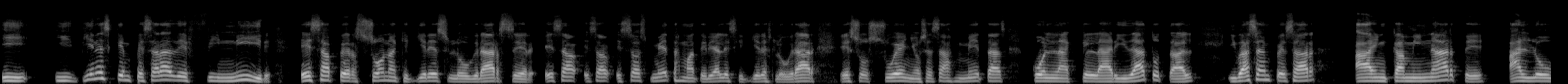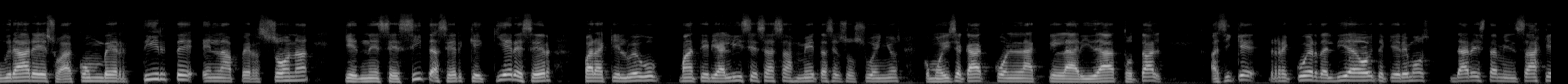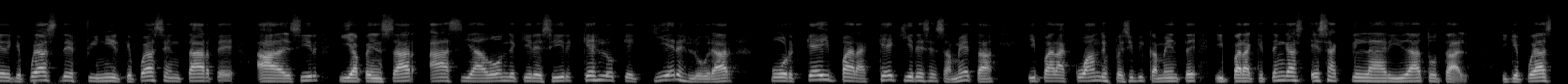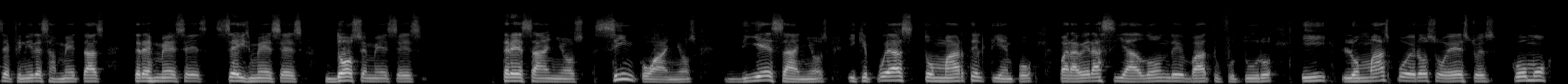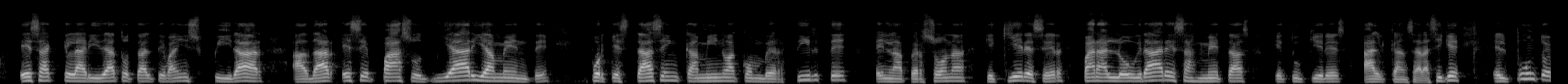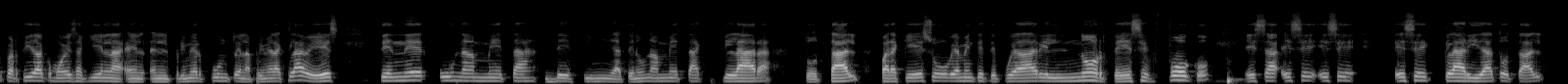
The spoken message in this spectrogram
Y y tienes que empezar a definir esa persona que quieres lograr ser, esa, esas metas materiales que quieres lograr, esos sueños, esas metas con la claridad total y vas a empezar a encaminarte a lograr eso, a convertirte en la persona que necesita ser, que quiere ser para que luego materialices esas metas, esos sueños, como dice acá, con la claridad total. Así que recuerda, el día de hoy te queremos dar este mensaje de que puedas definir, que puedas sentarte a decir y a pensar hacia dónde quieres ir, qué es lo que quieres lograr, por qué y para qué quieres esa meta y para cuándo específicamente y para que tengas esa claridad total y que puedas definir esas metas tres meses, seis meses, doce meses, tres años, cinco años, diez años y que puedas tomarte el tiempo para ver hacia dónde va tu futuro. Y lo más poderoso de esto es cómo esa claridad total te va a inspirar a dar ese paso diariamente porque estás en camino a convertirte en la persona que quieres ser para lograr esas metas que tú quieres alcanzar. Así que el punto de partida, como ves aquí en, el primer punto, en la primera clave, es tener una meta definida, tener una meta clara, total, para que eso obviamente te pueda dar el norte, ese foco, esa ese, ese, ese claridad total,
